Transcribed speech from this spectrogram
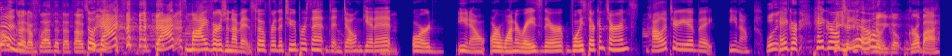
oh good. I'm glad that that's it's so reading. that's that's my version of it. So for the two percent that don't get it Mhm. or you know or want to raise their voice their concerns, holler to you. But you know, well, hey girl, hey girl to you, No, you go, girl, bye.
